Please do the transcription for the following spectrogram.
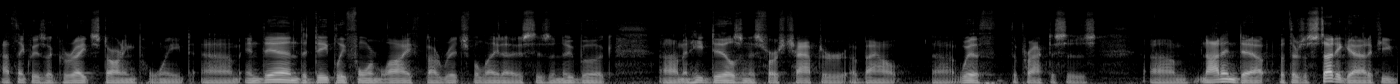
I think was a great starting point. Um, and then the deeply formed life by Rich Villodas is a new book, um, and he deals in his first chapter about uh, with the practices. Um, not in depth, but there's a study guide. If you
